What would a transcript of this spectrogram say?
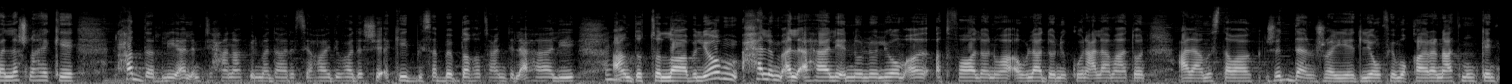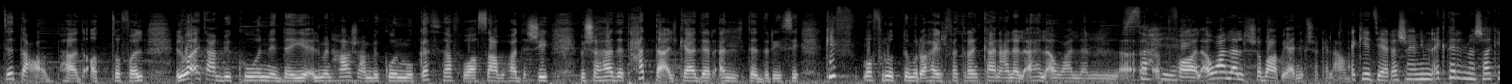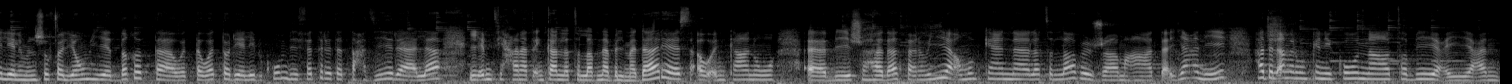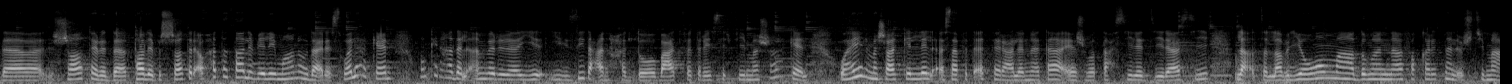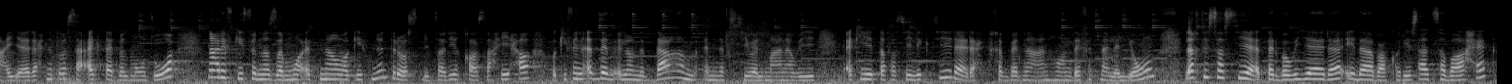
بلشنا هيك نحضر للامتحانات بالمدارس يا هايدي وهذا الشيء أكيد بيسبب ضغط عند الأهالي عند الطلاب. اليوم حلم الأهالي إنه اليوم أطفالهم وأولادهم يكون علاماتهم على مستوى جدا جيد. اليوم في مقارنات ممكن تتعب هذا الطفل. الوقت عم بيكون ضيق المنهاج عم بيكون مكثف وصعب وهذا الشيء بشهادة حتى الكادر التدريسي. كيف مفروض تمرق هاي الفترة إن كان على الأهل أو على الأطفال أو على الشباب يعني بشكل عام؟ أكيد يا رشا يعني من أكثر المشاكل يلي بنشوفها اليوم هي الضغط والتوتر يلي بيكون بفترة التحضير للامتحانات إن كان لطلابنا بالمدارس أو إن كانوا آه، بشهادات ثانوية أو ممكن لطلاب الجامعات. يعني هذا الأمر ممكن يكون طبيعي عند الشاطر الطالب الشاطر أو حتى الطالب يلي ما دارس. ولكن ممكن هذا الأمر يزيد عن حده بعد فترة يصير في مشاكل. وهي المشاكل للأسف تأثر على النتائج والتحصيل الدراسي لا طلاب اليوم ضمن فقرتنا الأجتماعية رح نتوسع أكثر بالموضوع. نعرف كيف ننظم وقتنا وكيف ندرس بطريقة صحيحة وكيف نقدم لهم الدعم النفسي والمعنوي. أكيد تفاصيل كثيره رح تخبرنا عنهم ضيفتنا لليوم. الاختصاصية التربوية رائدة بعكر يسعد صباحك.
